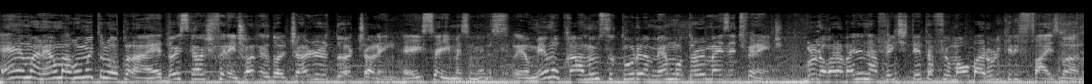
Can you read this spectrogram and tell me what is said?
É, mano, é um bagulho muito louco lá. É dois carros diferentes. Olha é o Dodge Charger e o Dodge Challenge. É isso aí, mais ou menos. É o mesmo carro, mesma estrutura, mesmo motor, mas é diferente. Bruno, agora vai ali na frente e tenta filmar o barulho que ele faz. Mano,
